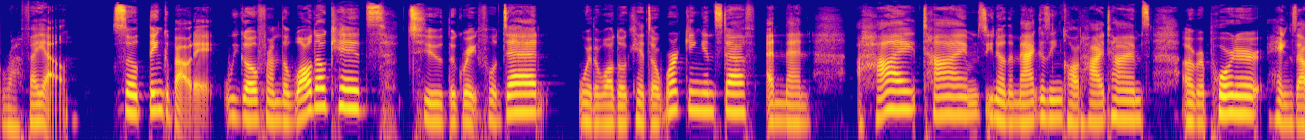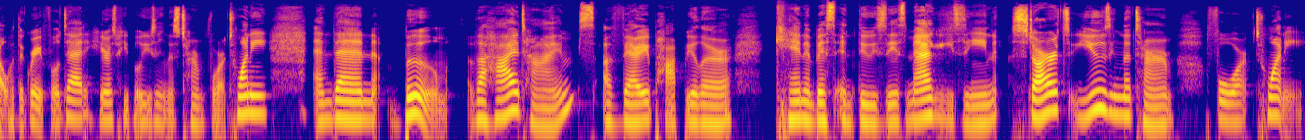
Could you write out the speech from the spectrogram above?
Rafael. So think about it. We go from the Waldo kids to the Grateful Dead, where the Waldo kids are working and stuff, and then High Times, you know, the magazine called High Times, a reporter hangs out with the Grateful Dead. Here's people using this term 420. And then, boom, the High Times, a very popular cannabis enthusiast magazine, starts using the term 420.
